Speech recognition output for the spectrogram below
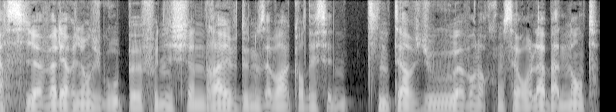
Merci à Valérian du groupe Phoenician Drive de nous avoir accordé cette interview avant leur concert au Lab à Nantes.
